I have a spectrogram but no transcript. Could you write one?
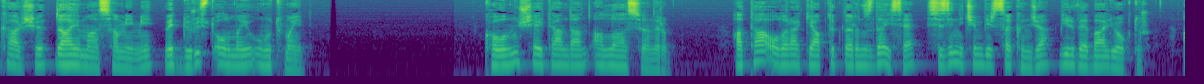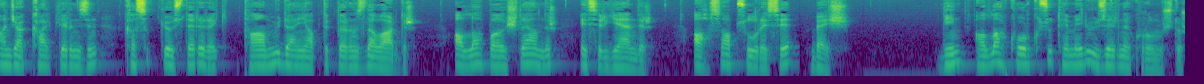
karşı daima samimi ve dürüst olmayı unutmayın. Kovulmuş şeytandan Allah'a sığınırım. Hata olarak yaptıklarınızda ise sizin için bir sakınca, bir vebal yoktur. Ancak kalplerinizin kasıt göstererek tahammüden yaptıklarınızda vardır. Allah bağışlayandır, esirgeyendir. Ahzab suresi 5 Din Allah korkusu temeli üzerine kurulmuştur.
